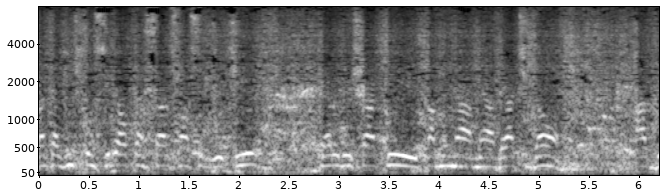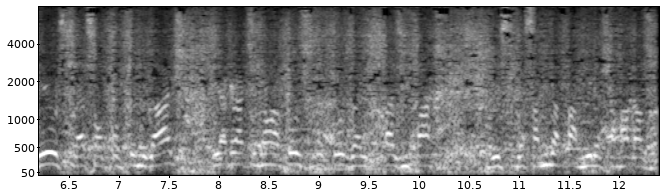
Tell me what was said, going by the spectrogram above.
Para que a gente consiga alcançar os nossos objetivos. Quero deixar aqui também minha, minha gratidão a Deus por essa oportunidade e a gratidão a todos e todos aí que fazem parte desse, dessa linda família chamada Azul.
